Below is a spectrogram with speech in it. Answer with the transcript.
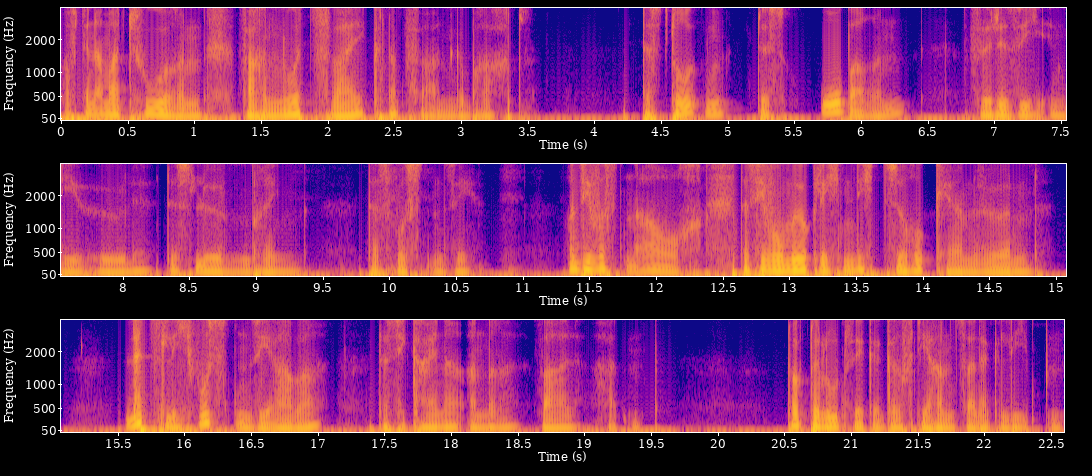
Auf den Armaturen waren nur zwei Knöpfe angebracht. Das Drücken des oberen würde sie in die Höhle des Löwen bringen. Das wussten sie. Und sie wussten auch, dass sie womöglich nicht zurückkehren würden. Letztlich wussten sie aber, dass sie keine andere Wahl hatten. Dr. Ludwig ergriff die Hand seiner Geliebten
